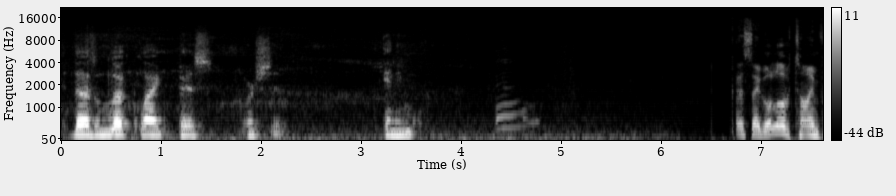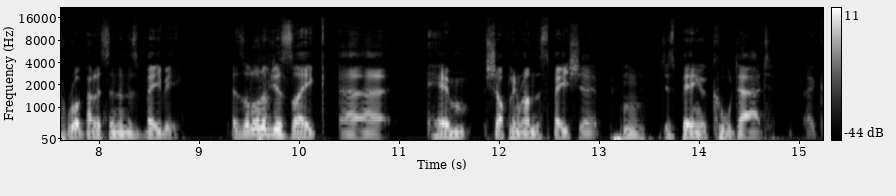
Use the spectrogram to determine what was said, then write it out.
it doesn't look like piss or shit anymore. Gotta say, I got a lot of time for Robert Pattinson and this baby. There's a lot of just like uh, him shuffling around the spaceship, Mm. just being a cool dad, like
